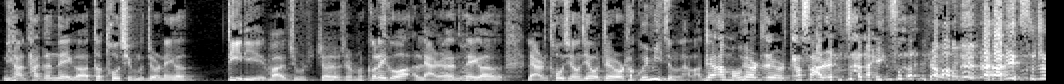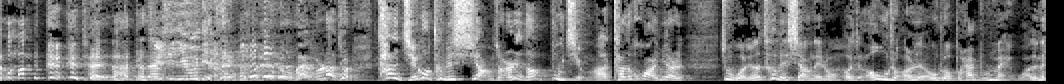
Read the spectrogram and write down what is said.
你看他跟那个他偷情的，就是那个。弟弟完就是叫叫什么格雷格俩人那个俩人偷情，结果这时候她闺蜜进来了。这按毛片，这就是他仨人再来一次，你知道吗？再来一次之后，对，然后他这是优点，我也不知道，就是它的结构特别像，就而且它布景啊，它的画面，就我觉得特别像那种，呃，就欧洲，而且欧洲不还不是美国的那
